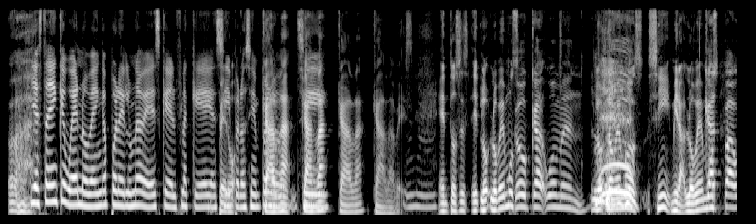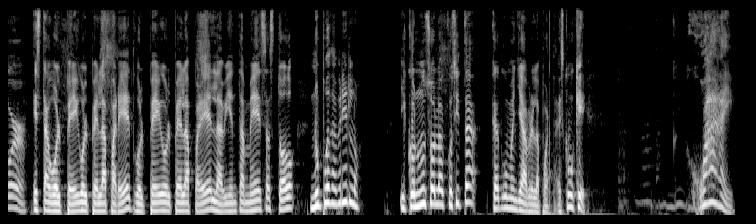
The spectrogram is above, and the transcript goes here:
ah, Y está bien que bueno, venga por él una vez que él flaquee y así, pero, siempre lo- cada, sí. cada, cada, cada vez. Entonces, eh, lo, lo vemos, Go Catwoman. lo, lo vemos, sí, mira, lo vemos. Cat Power. Está golpea y golpea la pared, golpea y golpea la pared, la avienta mesas, todo. No puede abrirlo. Y con una sola cosita, Catwoman ya abre la puerta. Es como que... ¡Guay!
